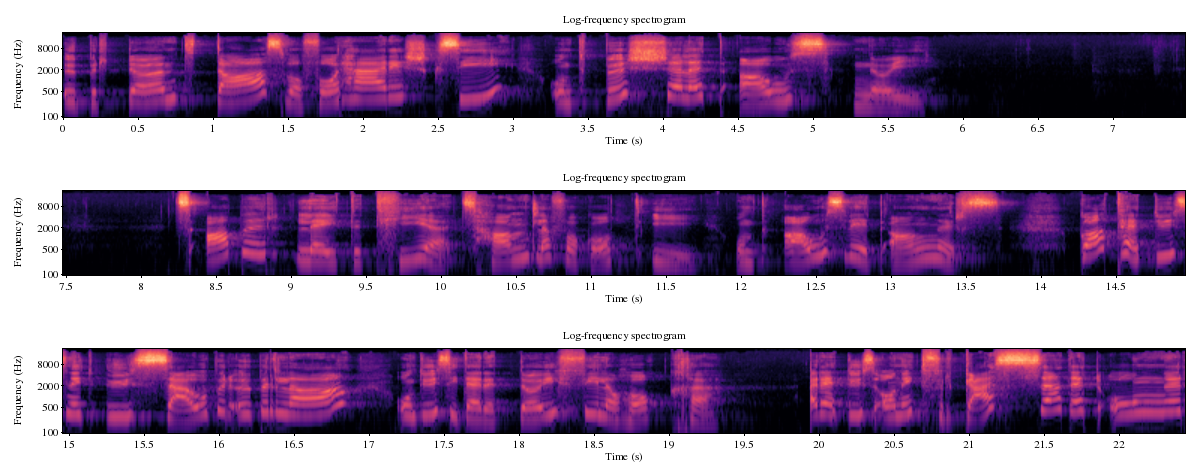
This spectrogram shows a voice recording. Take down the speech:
übertönt das, was vorher war und büschelt alles neu. Das Aber leitet hier das Handeln von Gott ein und alles wird anders. Gott hat uns nicht uns selber überlassen und uns in dieser Teufel hocken. Er hat uns auch nicht vergessen dort unten,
